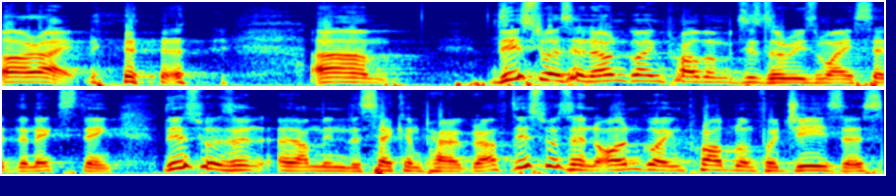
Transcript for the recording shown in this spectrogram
All right. um, this was an ongoing problem. This is the reason why I said the next thing. This was, an, I'm in the second paragraph. This was an ongoing problem for Jesus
